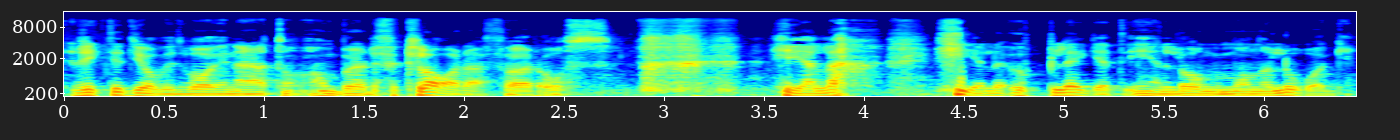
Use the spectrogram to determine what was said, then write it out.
riktigt jobbigt var ju när hon- började förklara för oss hela, hela upplägget i en lång monolog.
